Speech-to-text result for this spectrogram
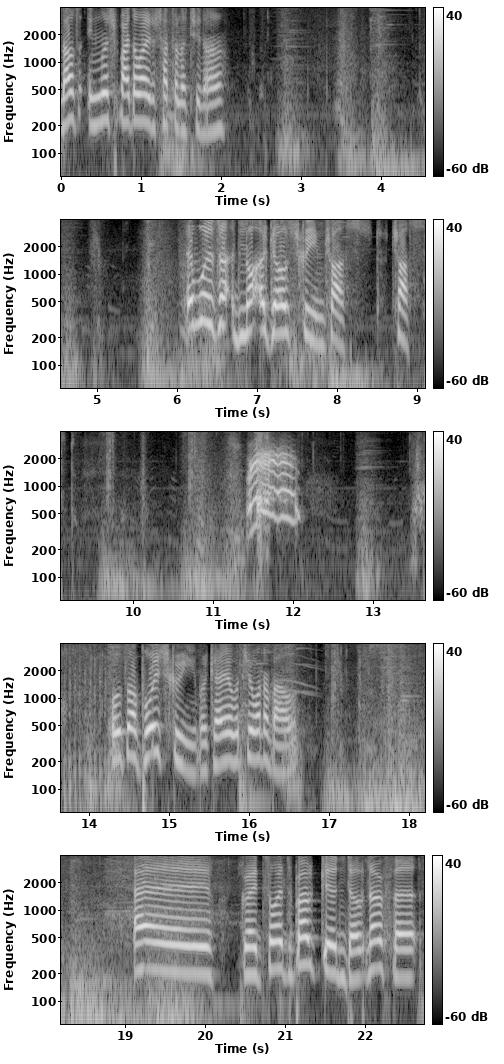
That was English, by the way, I just had to let you know. It was uh, not a girl scream, trust. Trust. It was a boy scream, okay? What you on about? Hey, great sword's broken, don't nerf it.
